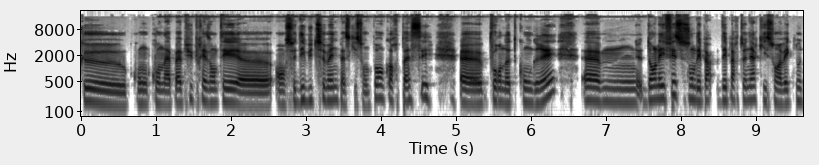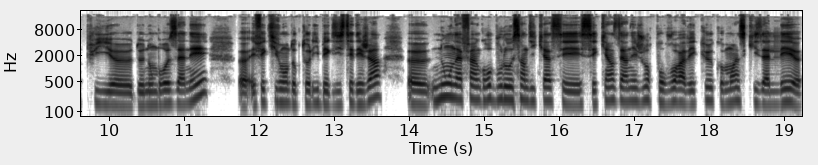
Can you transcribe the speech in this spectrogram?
qu'on n'a pas pu présenter euh, en ce début de semaine parce qu'ils sont pas encore passés pour notre congrès. dans les faits, ce sont des, partenaires qui sont avec nous depuis de nombreuses années. effectivement, Doctolib existait déjà. nous, on a fait un gros boulot au syndicat ces, ces 15 derniers jours pour voir avec eux comment est-ce qu'ils allaient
